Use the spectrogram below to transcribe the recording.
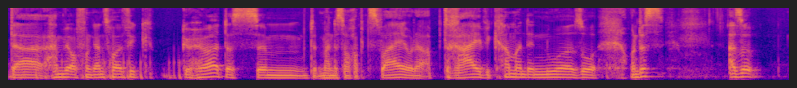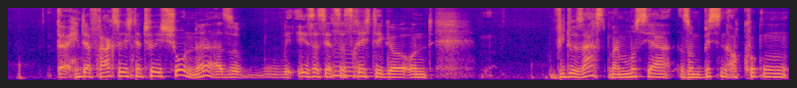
da haben wir auch von ganz häufig gehört, dass ähm, man das auch ab zwei oder ab drei, wie kann man denn nur so? Und das, also da hinterfragst du dich natürlich schon, ne? Also ist das jetzt das Richtige? Und wie du sagst, man muss ja so ein bisschen auch gucken,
